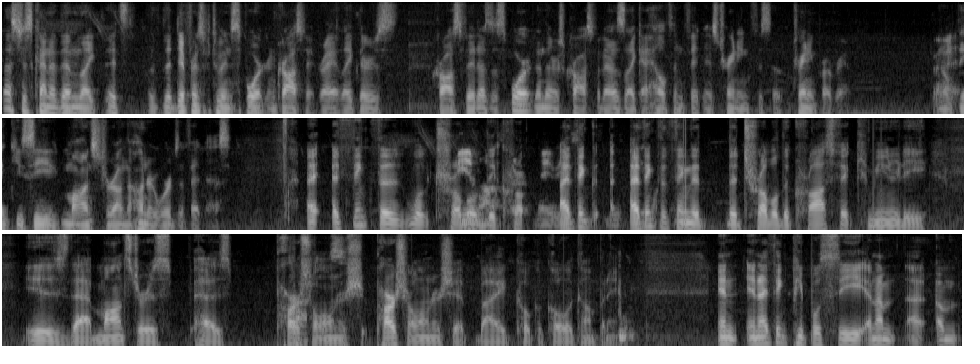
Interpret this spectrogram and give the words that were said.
That's just kind of them. Like it's the difference between sport and CrossFit, right? Like there's CrossFit as a sport, then there's CrossFit as like a health and fitness training facility, training program. I don't think you see Monster on the hundred words of fitness. I, I think the what troubled the cro- I think I think the thing that, that troubled the CrossFit community is that Monster is, has partial ownership partial ownership by Coca-Cola company. And and I think people see and I'm I, I'm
